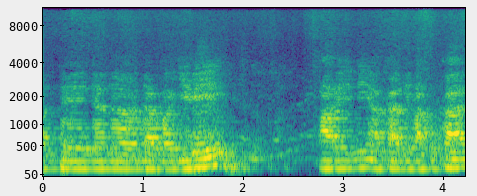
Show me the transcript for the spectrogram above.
Bante Nana Dharmagiri hari ini akan dilakukan.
